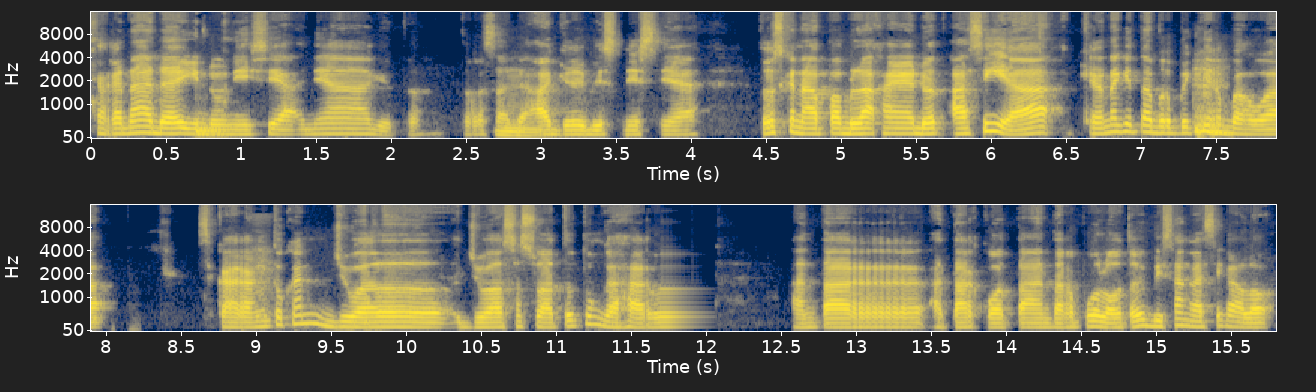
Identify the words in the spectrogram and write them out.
karena ada hmm. Indonesia-nya gitu. Terus ada hmm. agribisnisnya. Terus kenapa belakangnya dot Asia? Karena kita berpikir bahwa sekarang tuh kan jual jual sesuatu tuh nggak harus antar antar kota antar pulau tapi bisa nggak sih kalau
